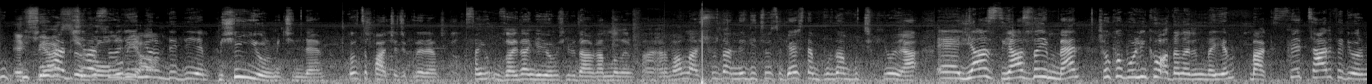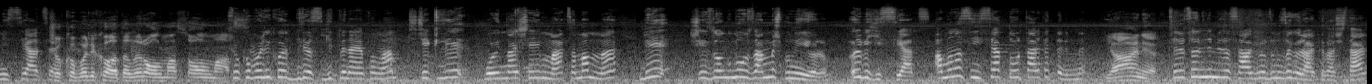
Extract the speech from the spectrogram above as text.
bu bir FBI şey var, bir şey var sırrı olur ya. söyleyemiyorum dediğim. Bir şey yiyorum içinde. Çikolata parçacıkları. Sanki uzaydan geliyormuş gibi davranmaları falan. Yani vallahi şuradan ne geçiyorsa gerçekten buradan bu çıkıyor ya. Ee, yaz, yazdayım ben. Chocobolinko adalarındayım. Bak size tarif ediyorum hissiyatı. Çokoboliko adaları olmazsa olmaz. Chocobolinko biliyorsun gitmeden yapamam. Çiçekli boyundan şeyim var tamam mı? Ve şezlonguma uzanmış bunu yiyorum. Öyle bir hissiyat. Ama nasıl hissiyat doğru tarif etmedim mi? Yani Serotoninimize salgıladığımıza göre arkadaşlar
